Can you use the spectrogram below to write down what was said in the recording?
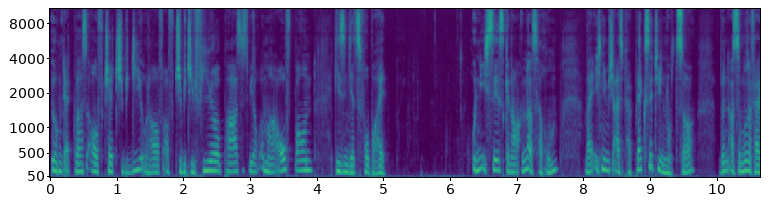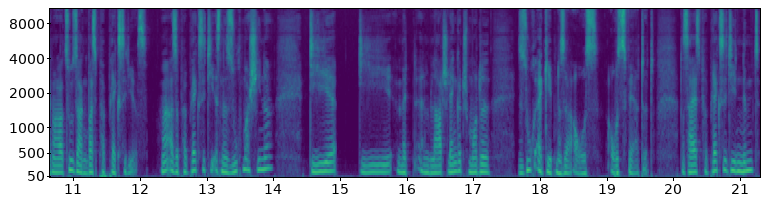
irgendetwas auf ChatGPT oder auf, auf GPT-4-Basis, wie auch immer, aufbauen, die sind jetzt vorbei. Und ich sehe es genau andersherum, weil ich nämlich als Perplexity-Nutzer bin, also muss man vielleicht mal dazu sagen, was Perplexity ist. Also Perplexity ist eine Suchmaschine, die die mit einem Large Language Model Suchergebnisse aus, auswertet. Das heißt, Perplexity nimmt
